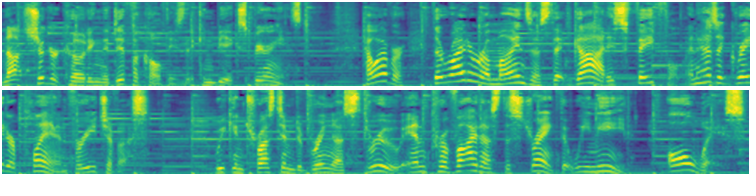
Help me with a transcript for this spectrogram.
not sugarcoating the difficulties that can be experienced. However, the writer reminds us that God is faithful and has a greater plan for each of us. We can trust Him to bring us through and provide us the strength that we need, always.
